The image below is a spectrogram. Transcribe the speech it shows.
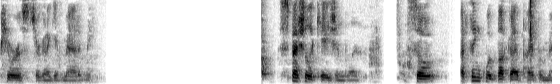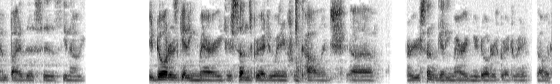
purists are going to get mad at me. Special occasion blend. So I think what Buckeye Piper meant by this is, you know, your daughter's getting married, your son's graduating from college, uh, or your son's getting married and your daughter's graduating from college.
